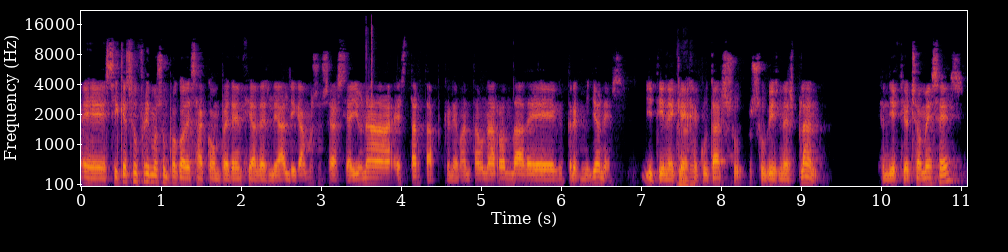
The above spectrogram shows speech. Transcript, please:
eh, sí que sufrimos un poco de esa competencia desleal, digamos. O sea, si hay una startup que levanta una ronda de 3 millones y tiene que ejecutar su, business plan en 18 meses,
